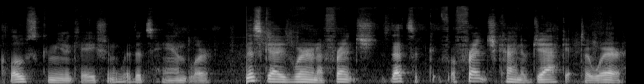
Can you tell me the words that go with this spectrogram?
close communication with its handler. This guy's wearing a French, that's a, a French kind of jacket to wear.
